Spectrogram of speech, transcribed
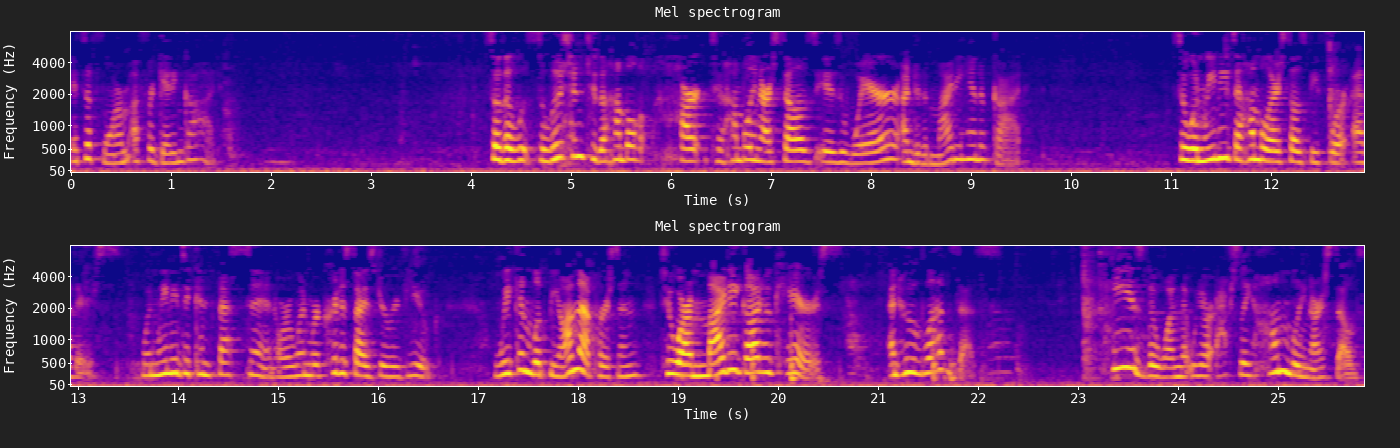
It's a form of forgetting God. So the solution to the humble heart, to humbling ourselves, is where? Under the mighty hand of God. So when we need to humble ourselves before others, when we need to confess sin, or when we're criticized or rebuked, we can look beyond that person to our mighty God who cares and who loves us. He is the one that we are actually humbling ourselves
